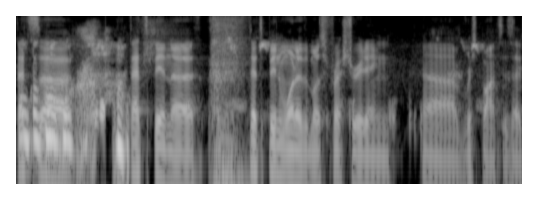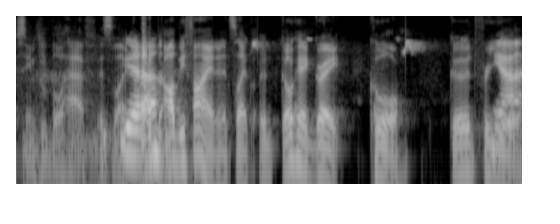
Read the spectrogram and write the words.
that's uh, that's been uh, that's been one of the most frustrating uh, responses I've seen people have. Is like, Yeah. I'll, I'll be fine, and it's like, okay, great, cool, good for you. Yeah.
